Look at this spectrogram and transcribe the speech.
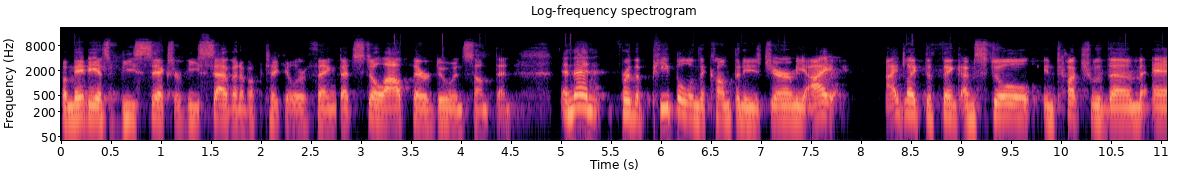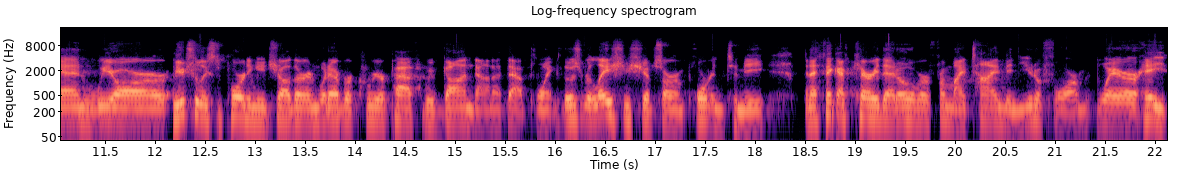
but maybe it's v6 or v7 of a particular thing that's still out there doing something and then for the people in the companies jeremy i I'd like to think I'm still in touch with them and we are mutually supporting each other in whatever career path we've gone down at that point. Those relationships are important to me. And I think I've carried that over from my time in uniform, where, hey,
